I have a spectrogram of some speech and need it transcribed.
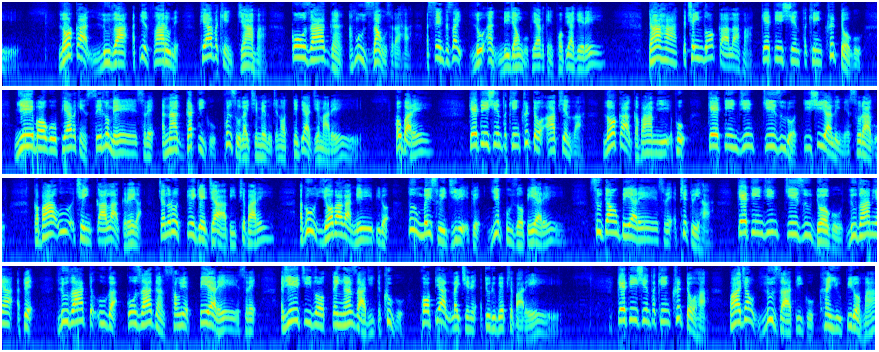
လောကလူသားအပြစ်သားတို့နဲ့ဖျားသခင်ကြားမှာကိုစားကံအမှုဆောင်ဆိုတာဟာအစဉ်တစိုက်လိုအပ်နေကြောင်းကိုဘုရားသခင်ဖော်ပြခဲ့တယ်။ဒါဟာတစ်ချိန်သောကာလမှာကယ်တင်ရှင်သခင်ခရစ်တော်ကို မြေပေါ်ကိုဘုရားသခင်ဆေလွတ်မယ်ဆိုတဲ့အနာဂတ်ကိုဖွင့်ဆိုလိုက်ခြင်းပဲလို့ကျွန်တော်တင်ပြခြင်းပါတယ်။ဟုတ်ပါတယ်။ကယ်တင်ရှင်သခင်ခရစ်တော်အားဖြင့်သာလောကကဘာမြေအဖို့ကယ်တင်ခြင်းကျေးဇူးတော်တည်ရှိရလိမ့်မယ်ဆိုတာကိုကဘာဦးအချိန်ကာလကလေးကကျွန်တော်တို့တွေ့ခဲ့ကြပြီဖြစ်ပါတယ်။အခုယောဘကနေပြီးတော့သူ့မိษွေကြီးတွေအတွက်ရစ်ပူဇော်ပေးရတယ်။ဆုတောင်းပေးရတယ်ဆိုတဲ့အဖြစ်တွေဟာကယ်တင်ခြင်းကျေးဇူးတော်ကိုလူသားများအတွက် လူသားတဦးကကိုစားကံဆောင်ရွက်ပေးရတယ်ဆိုတဲ့အရေးကြီးသောသင်ခန်းစာကြီးတစ်ခုကိုဖော်ပြလိုက်ခြင်းနဲ့အတူတူပဲဖြစ်ပါတယ်။ကယ်တင်ရှင်သခင်ခရစ်တော်ဟာဘာကြောင့်လူစားတိကိုခံယူပြီးတော့မှ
